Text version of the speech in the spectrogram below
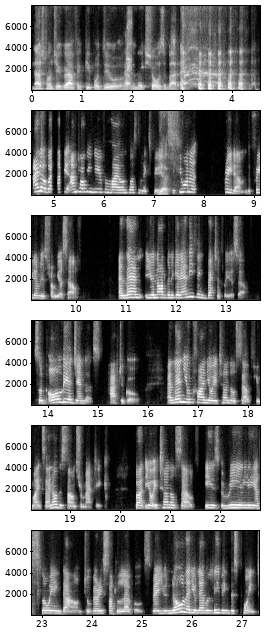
National Geographic people do have make shows about it. I know, but I mean, I'm talking to you from my own personal experience. Yes. If you want to freedom, the freedom is from yourself, and then you're not going to get anything better for yourself. So all the agendas have to go. And then you find your eternal self, you might say. I know this sounds dramatic, but your eternal self is really a slowing down to very subtle levels where you know that you're never leaving this point.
